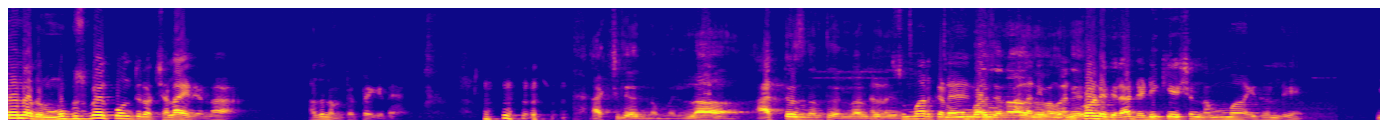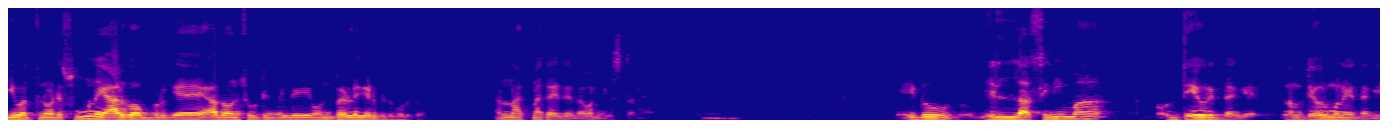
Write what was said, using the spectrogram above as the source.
ಮೇಲೆ ಅದನ್ನು ಮುಗಿಸ್ಬೇಕು ಅಂತಿರೋ ಛಲ ಇದೆಯಲ್ಲ ಅದು ನಮ್ಮ ಪೆಪ್ಪೆಗಿದೆ. ಆಕ್ಚುಲಿ ಅದು ನಮ್ಮೆಲ್ಲ ಆಕ್ಟರ್ಸ್ಗಂತೂ ಎಲ್ಲರಿಗೂ ಸುಮಾರು ಕಡೆ ತುಂಬಾ ಜನ ಅಲ್ಲ ನೀವು ಹಂಗ್ ಅನ್ಕೊಂಡಿದ್ದೀರಾ? ಡೆಡಿಕೇಶನ್ ನಮ್ಮ ಇದರಲ್ಲಿ. ಇವತ್ತು ನೋಡಿ ಸುಮ್ಮನೆ ಯಾರಿಗೋ ಒಬ್ಬರಿಗೆ ಯಾವುದೋ ಒಂದು ಶೂಟಿಂಗಲ್ಲಿ ಒಂದು ಬೆರಳಿಗೆ ಎಡ್ ಬಿದ್ದುಬಿಡ್ತು ಸಣ್ಣ ನಾಲ್ಕು ನಾಲ್ಕು ಐದೈದು ಅವರ್ ನಿಲ್ಲಿಸ್ತಾರೆ. ಇದು ಎಲ್ಲ ಸಿನಿಮಾ ದೇವ್ರಿದ್ದಂಗೆ ನಮ್ಮ ದೇವ್ರ ಮನೆ ಇದ್ದಂಗೆ.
